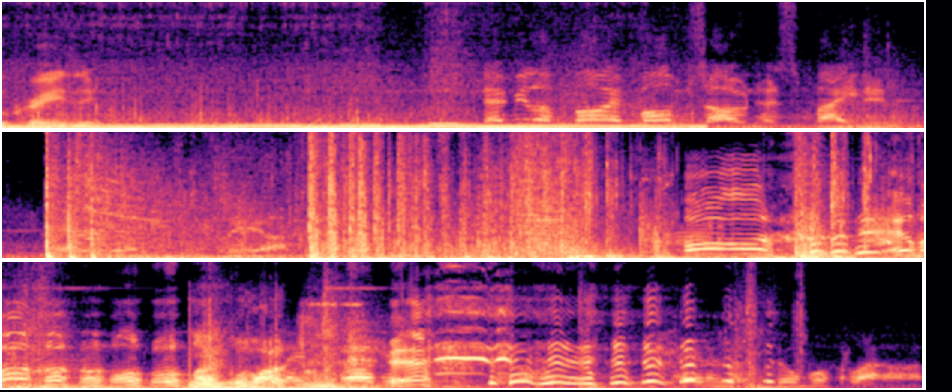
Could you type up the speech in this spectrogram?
too crazy. Nebula 5 bomb zone has faded. Area is clear. Oh! oh! in target. Silver flower.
